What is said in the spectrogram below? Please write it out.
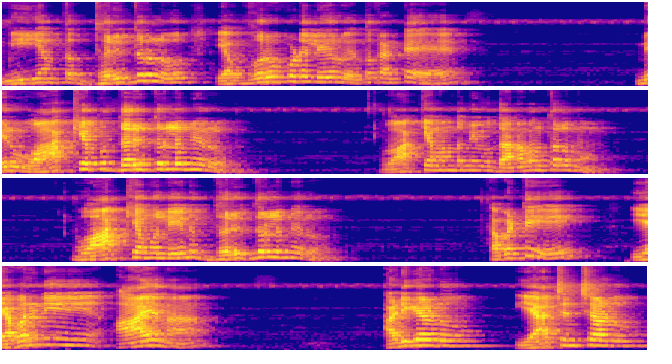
మీ అంత దరిద్రులు ఎవ్వరూ కూడా లేరు. ఎందుకంటే మీరు వాక్యపు దరిద్రులు మీరు. వాక్యమందు మేము ధనవంతులము. వాక్యము లేని దరిద్రులు మీరు కాబట్టి ఎవరిని ఆయన అడిగాడు యాచించాడు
